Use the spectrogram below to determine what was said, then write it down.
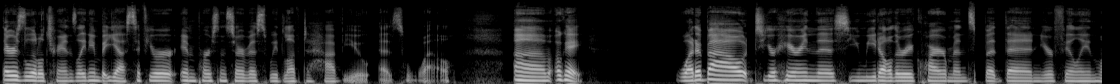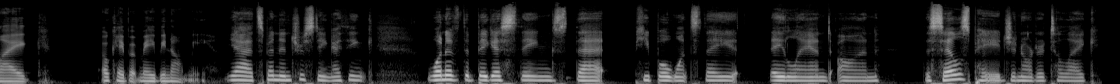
there is a little translating, but yes, if you're in-person service, we'd love to have you as well. Um, okay. What about you're hearing this, you meet all the requirements, but then you're feeling like, okay, but maybe not me. Yeah, it's been interesting. I think one of the biggest things that people once they they land on the sales page in order to like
